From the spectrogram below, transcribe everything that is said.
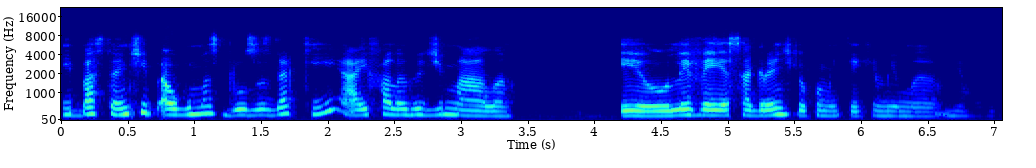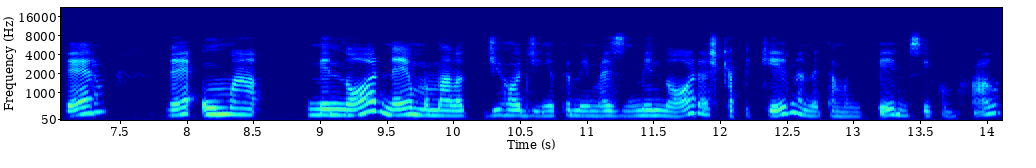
e bastante algumas blusas daqui. Aí falando de mala, eu levei essa grande que eu comentei que a minha minha mãe me deram, né, uma menor, né, uma mala de rodinha também, mas menor, acho que a pequena, né, tamanho P, não sei como fala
